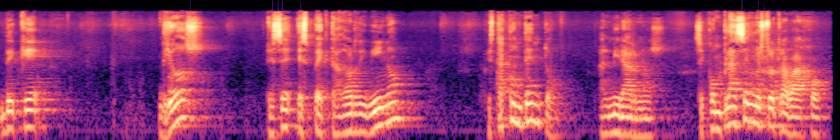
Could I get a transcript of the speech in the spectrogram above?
de que Dios, ese espectador divino, está contento al mirarnos, se complace en nuestro trabajo,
